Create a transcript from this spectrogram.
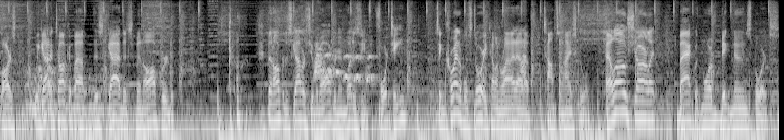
Lars, we got to talk about this guy that's been offered been offered a scholarship at Auburn and what is he, 14? It's an incredible story coming right out of Thompson High School. Hello, Charlotte. Back with more Big Noon Sports.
